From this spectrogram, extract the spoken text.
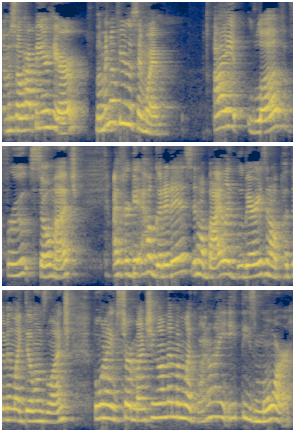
am so happy you're here. Let me know if you're the same way. I love fruit so much. I forget how good it is and I'll buy like blueberries and I'll put them in like Dylan's lunch. But when I start munching on them, I'm like, why don't I eat these more?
